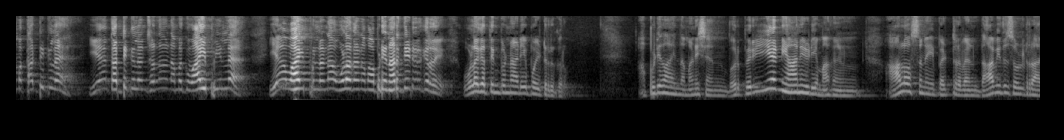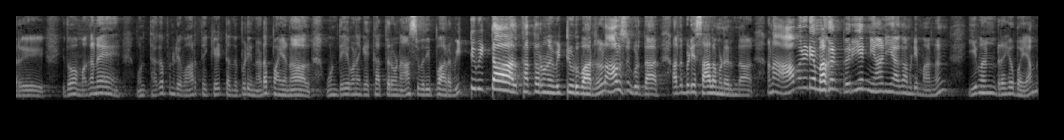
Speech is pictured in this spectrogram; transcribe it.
நம்ம கட்டுக்கல. ஏன் கட்டுக்கலன்னு சொன்னால் நமக்கு வாய்ப்பு இல்லை. ஏன் வாய்ப்பு இல்லைன்னா உலகம் நம்ம அப்படி நடத்திட்டு இருக்கிறது உலகத்தின் பின்னாடியே போயிட்டு இருக்கிறோம். அப்படிதான் இந்த மனுஷன். ஒரு பெரிய ஞானியுடைய மகன். ஆலோசனை பெற்றவன். தாவிது சொல்றாரு இதோ மகனே உன் தகப்பனுடைய வார்த்தை கேட்டு அந்தபடி நடப்பாயனால் உன் தேவனுக்கு கத்தரவனை ஆசிர்வதிப்பார். விட்டு விட்டால் கத்தரவனை விட்டு விடுவார் சொல்லி ஆலோசனை கொடுத்தார். அதுபடி சாலமன் இருந்தான். ஆனால் அவனுடைய மகன் பெரிய ஞானியாக முடியுமானன் இவன் ரெகபயம்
